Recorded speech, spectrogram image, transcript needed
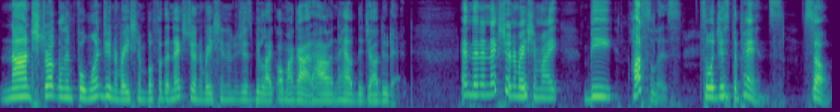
non struggling for one generation, but for the next generation, it'll just be like, oh my God, how in the hell did y'all do that? And then the next generation might be hustlers. So it just depends. So,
